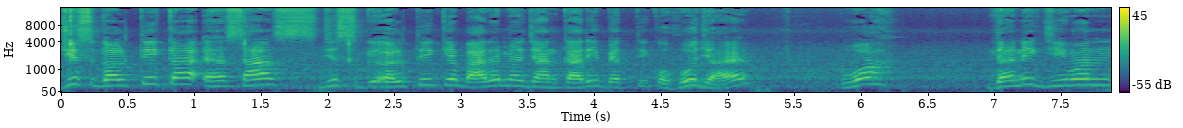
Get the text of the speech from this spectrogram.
जिस गलती का एहसास, जिस गलती के बारे में जानकारी व्यक्ति को हो जाए, वह दैनिक जीवन,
